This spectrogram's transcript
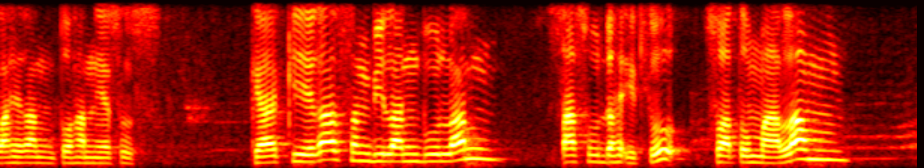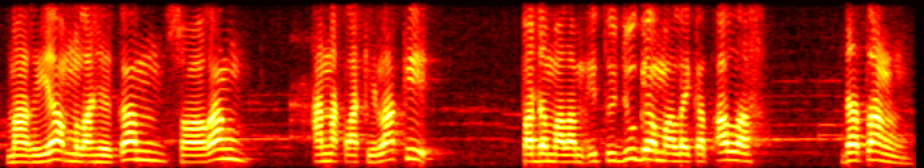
kelahiran Tuhan Yesus. Kira-kira 9 bulan sesudah itu, suatu malam Maria melahirkan seorang anak laki-laki pada malam itu juga malaikat Allah datang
